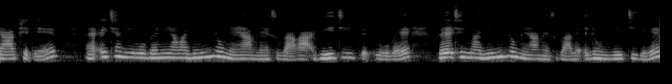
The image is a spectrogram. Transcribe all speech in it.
ရားဖြစ်တယ် အဲအိတ်ချက်မျိုးကိုဘယ်နေရာမှာယင်းနှိမ့်မြုံနေရမလဲဆိုတာကအရေးကြီးလို့ပဲဘယ်အချိန်မှာယင်းနှိမ့်မြုံနေရမယ်ဆိုတာလည်းအလွန်ရေးကြီးတယ်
